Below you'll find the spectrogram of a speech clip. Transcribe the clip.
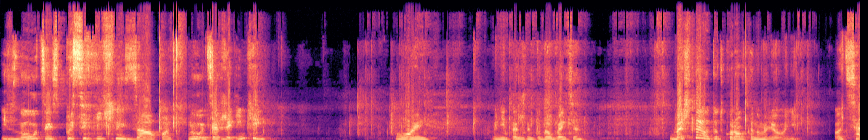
І знову цей специфічний запах. Ну, це вже інший. Ой, мені теж не подобається. Бачите, отут коробка намальовані. Оце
